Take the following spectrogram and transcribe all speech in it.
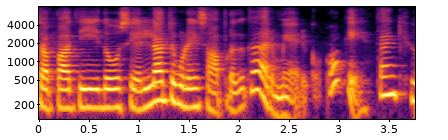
சப்பாத்தி தோசை எல்லாத்து கூடயும் சாப்பிட்றதுக்கு அருமையாக இருக்கும். ஓகே தேங்க்யூ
